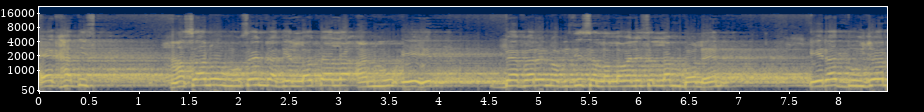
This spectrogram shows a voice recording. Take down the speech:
এক হাদিস হাসান হুসেন রাজি আল্লাহ তাল্লাহ আনহু এর ব্যাপারে নবীজি সাল্লাহ আলি সাল্লাম বলেন, এরা দুজন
